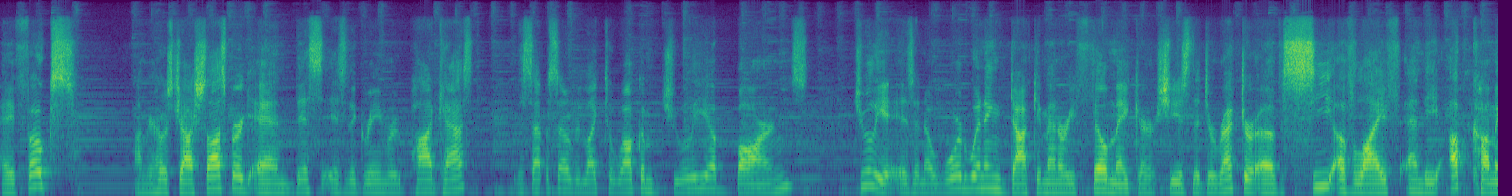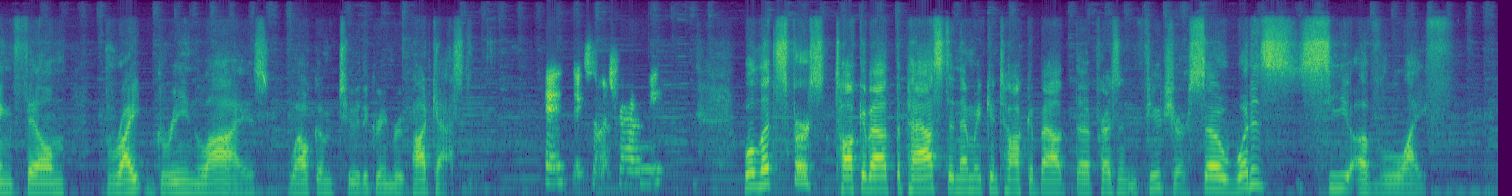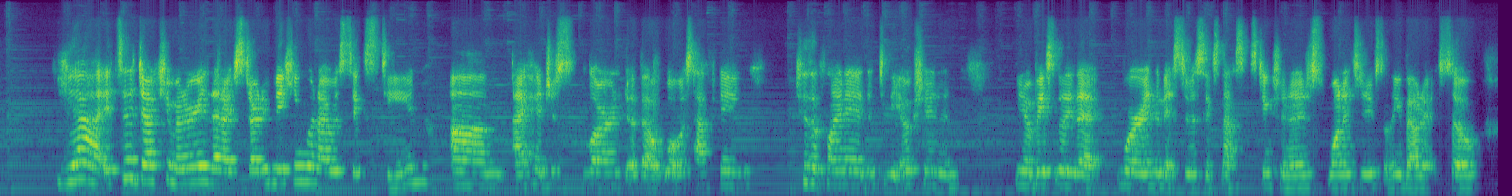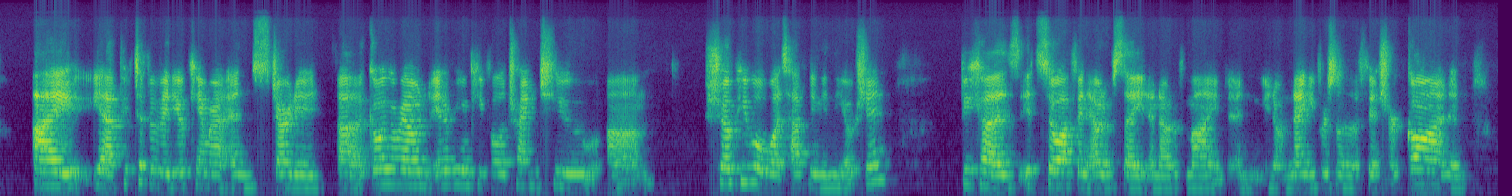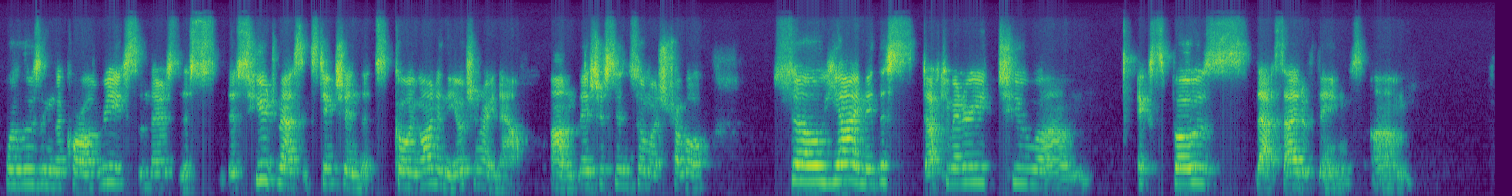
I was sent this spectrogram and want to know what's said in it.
Hey, folks, I'm your host, Josh Schlossberg, and this is the Green Root Podcast. This episode, we'd like to welcome Julia Barnes. Julia is an award winning documentary filmmaker. She is the director of Sea of Life and the upcoming film Bright Green Lies. Welcome to the Green Root Podcast. Hey, thanks so much for having me. Well, let's first talk about the past and then we can talk about the present and future. So, what is Sea of Life? Yeah, it's a documentary that I started making when I was 16. Um, I had just learned about what was happening to the planet and to the ocean, and you know, basically that we're in the midst of a sixth mass extinction, and I just wanted to do something about it. So I, yeah, picked up a video camera and started uh, going around interviewing people, trying to um, show people what's happening in the ocean because it's so often out of sight and out of mind and you know 90% of the fish are gone and we're losing the coral reefs and there's this this huge mass extinction that's going on in the ocean right now. Um, it's just in so much trouble. So yeah i made this documentary to um, expose that side of things. Um,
